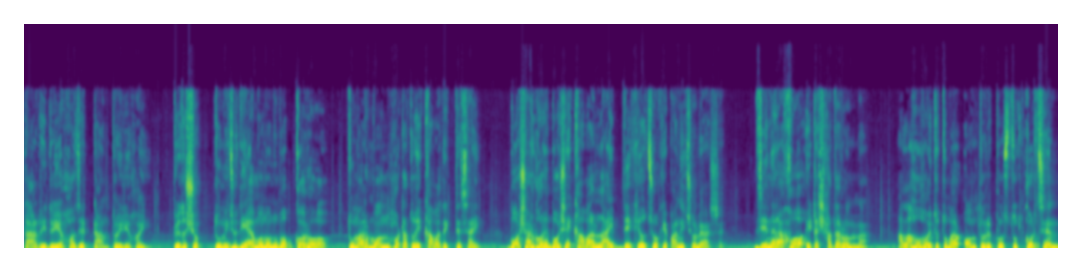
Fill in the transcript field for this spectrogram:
তার হৃদয়ে হজের টান তৈরি হয়। প্রিয়দর্শক তুমি যদি এমন অনুভব করো, তোমার মন হঠাৎই কাবা দেখতে চাই বসার ঘরে বসে খাবার লাইভ দেখেও চোখে পানি চলে আসে। জেনে রাখো, এটা সাধারণ না। আল্লাহ হয়তো তোমার অন্তরে প্রস্তুত করছেন,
